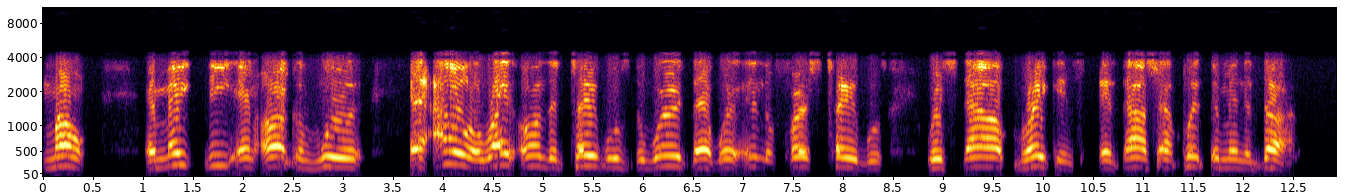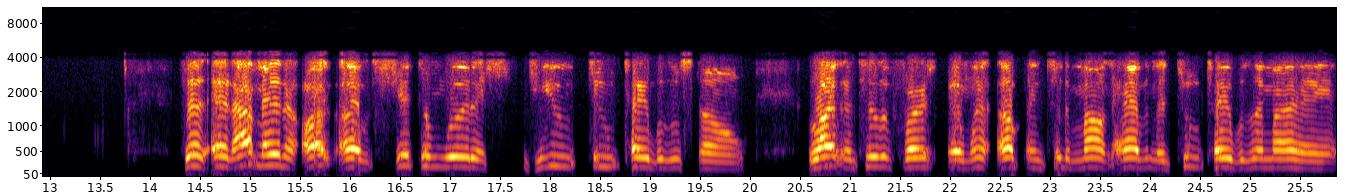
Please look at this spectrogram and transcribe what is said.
mount, and make thee an ark of wood, and I will write on the tables the words that were in the first tables, which thou breakest, and thou shalt put them in the dark. Says, and I made an ark of shittim wood and hewed two tables of stone, like unto the first, and went up into the mountain, having the two tables in my hand.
